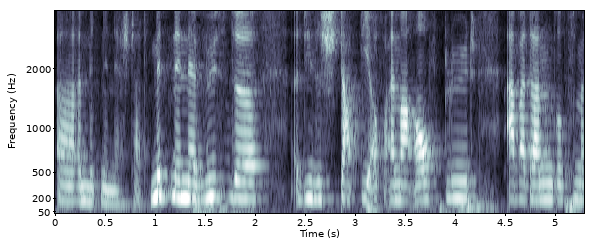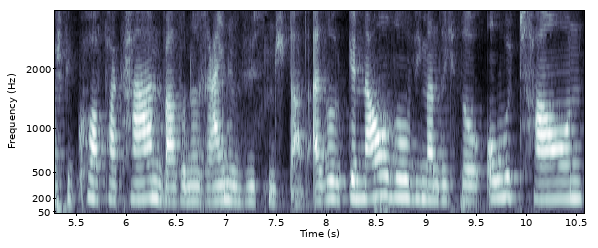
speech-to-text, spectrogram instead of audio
äh, mitten in der Stadt, mitten in der Wüste, äh, diese Stadt, die auf einmal aufblüht. Aber dann so zum Beispiel Korfakan war so eine reine Wüstenstadt. Also genauso wie man sich so Old Town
